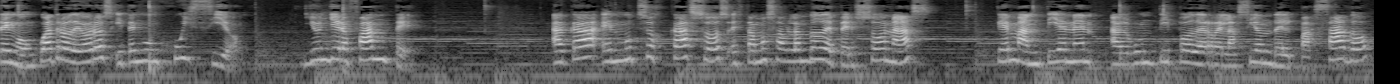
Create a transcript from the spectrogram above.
tengo un 4 de oros y tengo un juicio y un hierofante. Acá en muchos casos estamos hablando de personas que mantienen algún tipo de relación del pasado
